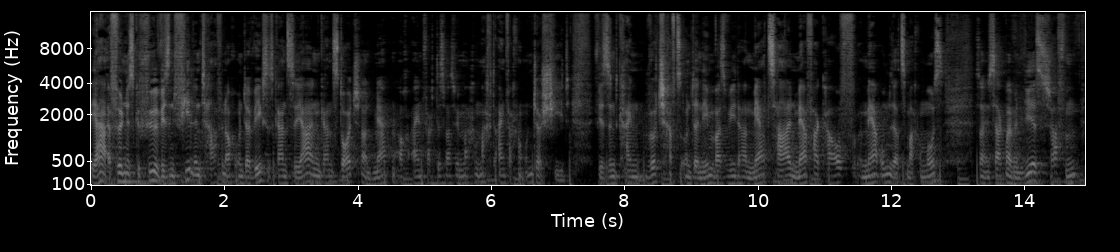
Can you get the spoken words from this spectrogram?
ja, erfüllendes Gefühl. Wir sind viel in Tafeln auch unterwegs, das ganze Jahr in ganz Deutschland, merken auch einfach, das, was wir machen, macht einfach einen Unterschied. Wir sind kein Wirtschaftsunternehmen, was wieder mehr Zahlen, mehr Verkauf, mehr Umsatz machen muss, sondern ich sag mal, wenn wir es schaffen,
